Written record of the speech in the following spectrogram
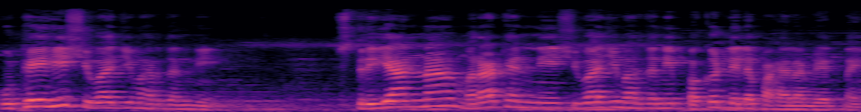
कुठेही शिवाजी महाराजांनी स्त्रियांना मराठ्यांनी शिवाजी महाराजांनी पकडलेलं पाहायला मिळत नाही.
